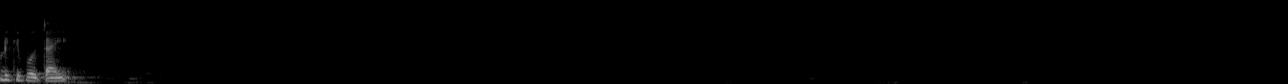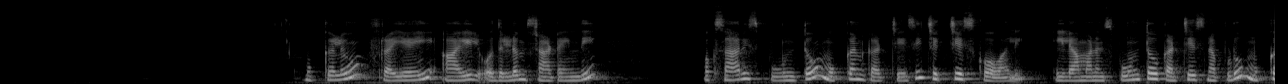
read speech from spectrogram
ఉడికిపోతాయి. ముక్కలు ఫ్రై అయ్యి ఆయిల్ వదలడం స్టార్ట్ అయింది. ఒకసారి స్పూన్తో ముక్కను కట్ చేసి చెక్ చేసుకోవాలి. ఇలా మనం స్పూన్తో కట్ చేసినప్పుడు ముక్క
